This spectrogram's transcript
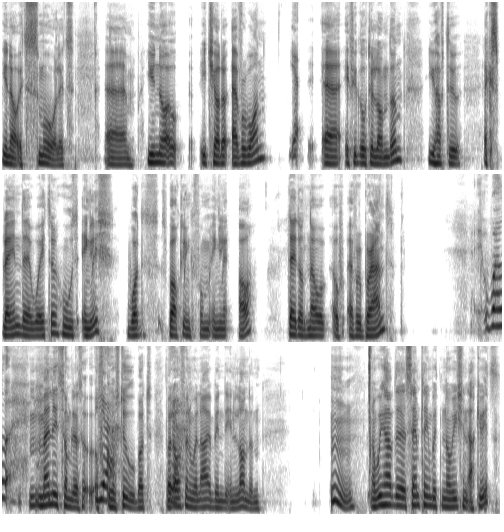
you know it's small. It's um, you know each other, everyone. Yeah. Uh, if you go to London, you have to explain the waiter who's English what sparkling from England are. They don't know of every brand. Well, Many sommeliers, of Yeah. course, do, but but Yeah. often when I've been in London, mm, and we have the same thing with Norwegian akevit.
